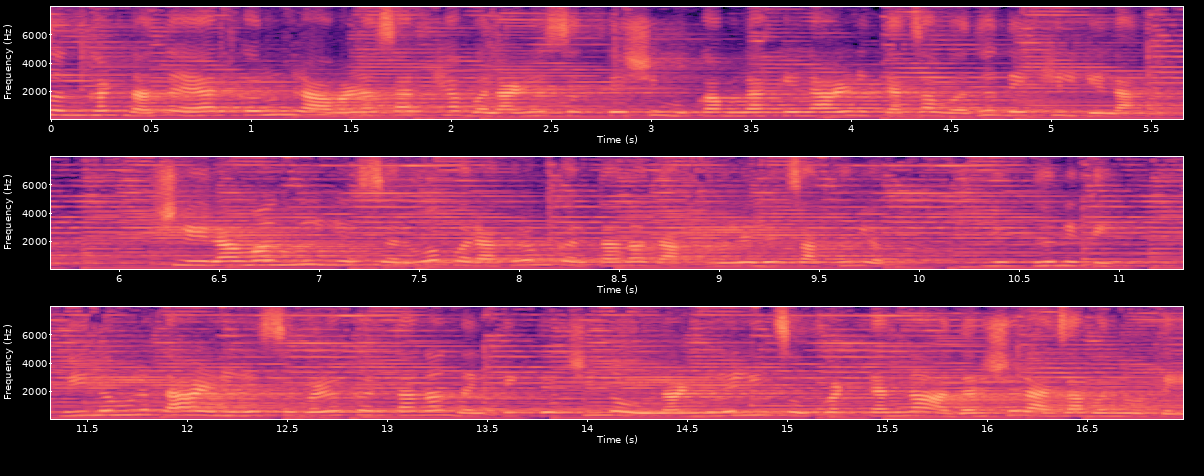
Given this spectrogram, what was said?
संघटना तयार करून रावणासारख्या बलाने सत्तेशी मुकाबला केला आणि त्याचा वध देखील केला. श्रीरामांनी हे सर्व पराक्रम करताना दाखवलेले चातुर्य युद्धनीती विनम्रता आणि हे सगळं करताना नैतिकतेची न ओलांडलेली चौकट त्यांना आदर्श राजा बनवते.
